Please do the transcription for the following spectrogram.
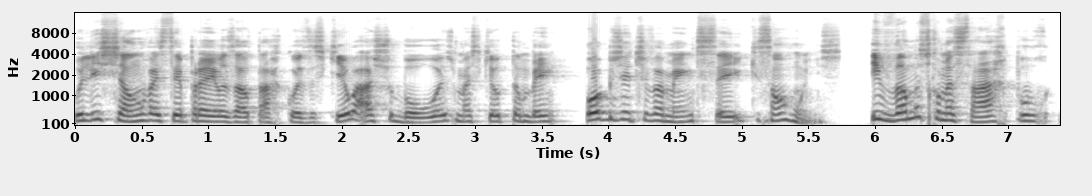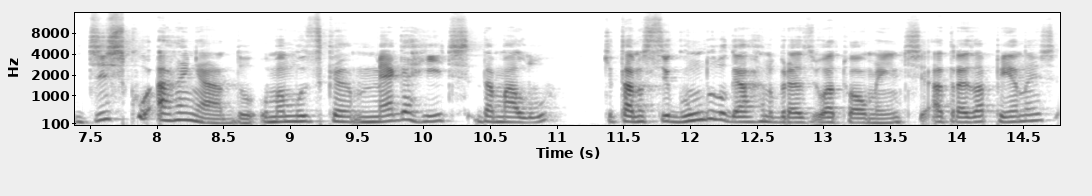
O lixão vai ser para eu exaltar coisas que eu acho boas, mas que eu também objetivamente sei que são ruins. E vamos começar por Disco Arranhado, uma música mega hit da Malu, que está no segundo lugar no Brasil atualmente, atrás apenas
